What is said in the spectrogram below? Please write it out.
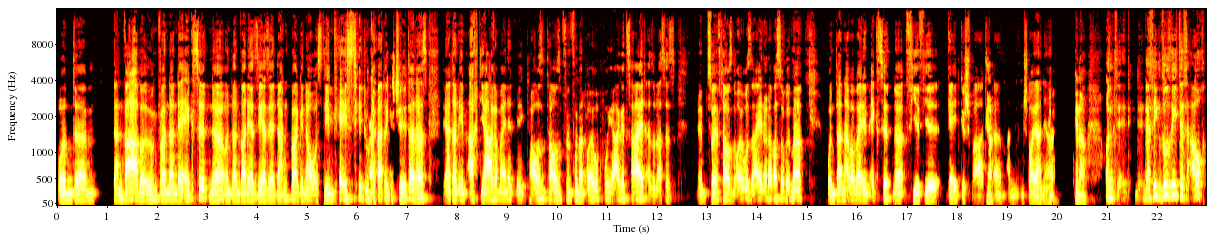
Und ähm, dann war aber irgendwann dann der Exit, ne? Und dann war der sehr, sehr dankbar, genau aus dem Case, den du ja. gerade geschildert hast. Der hat dann eben acht Jahre meinetwegen 1000, 1500 Euro pro Jahr gezahlt. Also lass es 12.000 Euro sein oder was auch immer. Und dann aber bei dem Exit ne, viel, viel Geld gespart ja. ähm, an Steuern, ja. Genau. Und äh, deswegen, so sehe ich das auch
